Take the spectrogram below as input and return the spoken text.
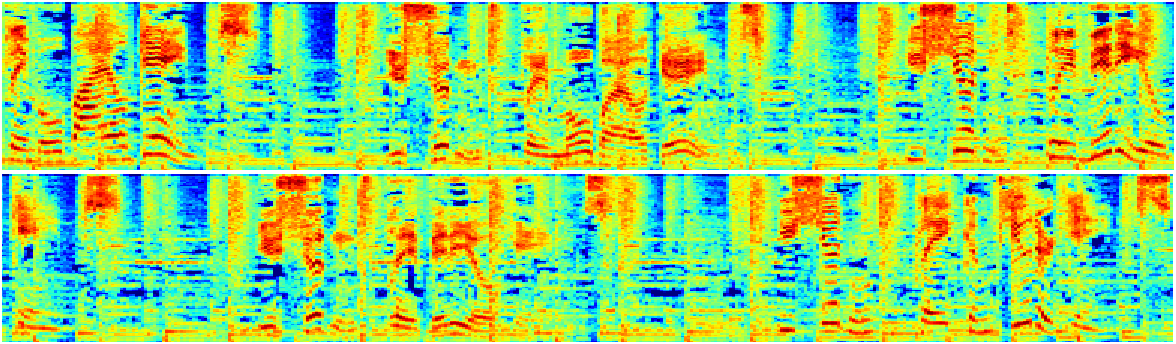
play mobile games. You shouldn't play mobile games. You shouldn't play video games. You shouldn't play video games. You shouldn't play computer games.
